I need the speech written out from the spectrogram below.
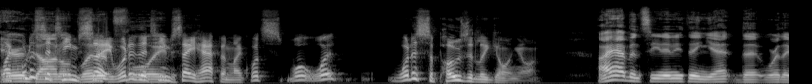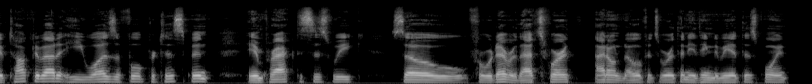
Aaron like, what does Donald, the team Leonard say? What did the team say happened? Like, what's what what what is supposedly going on? I haven't seen anything yet that where they've talked about it. He was a full participant in practice this week. So for whatever that's worth, I don't know if it's worth anything to me at this point,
